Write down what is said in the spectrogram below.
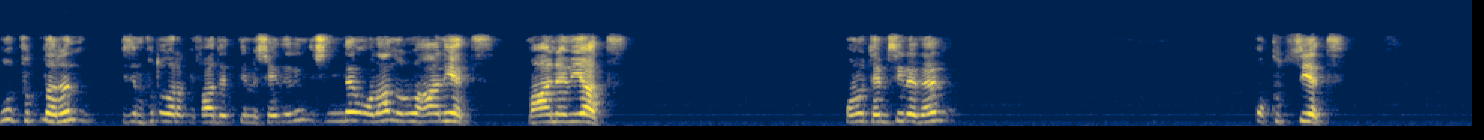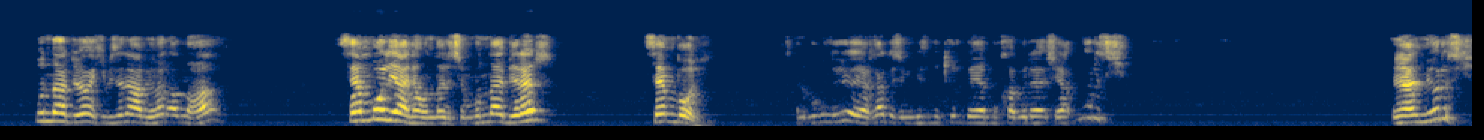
Bu putların, bizim put olarak ifade ettiğimiz şeylerin içinde olan ruhaniyet, maneviyat, onu temsil eden o kutsiyet. Bunlar diyorlar ki bize ne yapıyorlar? Allah'a sembol yani onlar için. Bunlar birer sembol. Hani bugün diyor ya kardeşim biz bu türbeye, bu kabire şey yapmıyoruz ki. Yönelmiyoruz ki.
